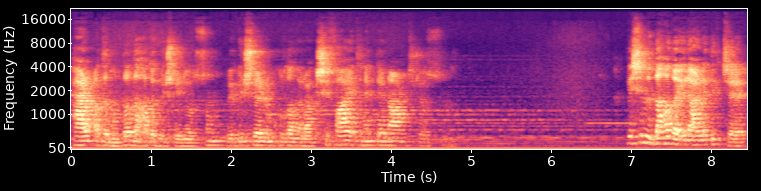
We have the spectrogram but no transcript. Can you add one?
Her adımında daha da güçleniyorsun ve güçlerini kullanarak şifa yeteneklerini artırıyorsun. Ve şimdi daha da ilerledikçe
